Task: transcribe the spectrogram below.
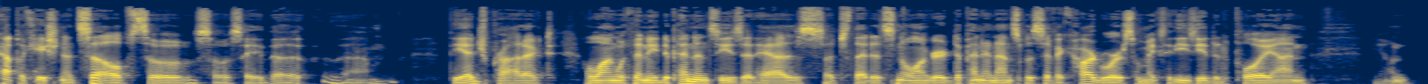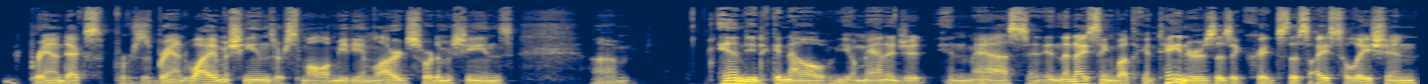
application itself. So so say the um, the Edge product along with any dependencies it has, such that it's no longer dependent on specific hardware. So it makes it easy to deploy on you know, brand X versus brand Y machines or small, medium, large sort of machines. Um, and you can now you know manage it in mass. And, and the nice thing about the containers is it creates this isolation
